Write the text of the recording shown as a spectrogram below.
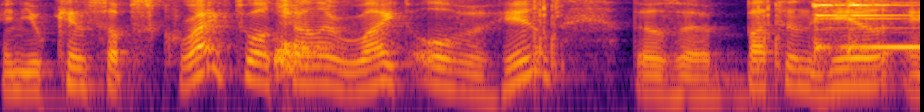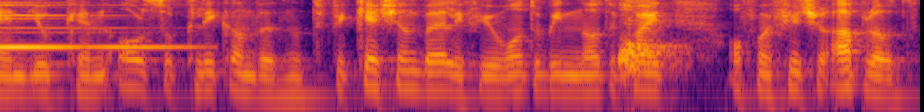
And you can subscribe to our channel right over here. There's a button here and you can also click on the notification bell if you want to be notified of my future uploads.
